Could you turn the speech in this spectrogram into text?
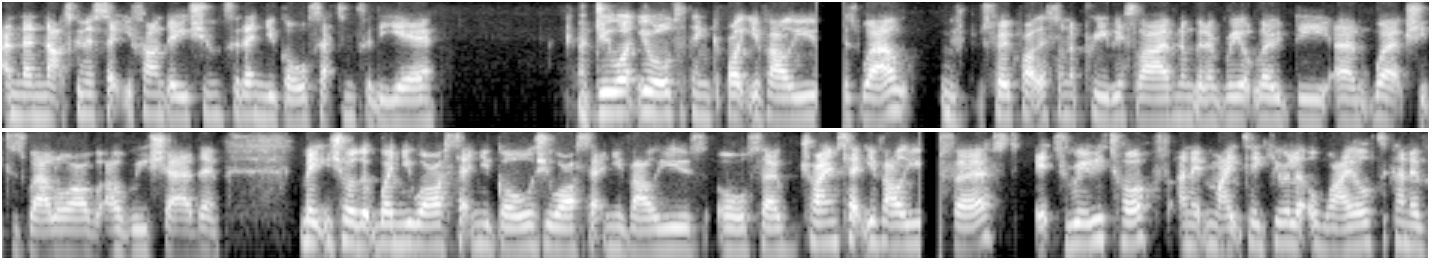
And then that's going to set your foundation for then your goal setting for the year. I do want you all to think about your values as well. We've spoke about this on a previous live, and I'm going to re-upload the um, worksheets as well, or I'll, I'll reshare them. Making sure that when you are setting your goals, you are setting your values. Also, try and set your values first. It's really tough, and it might take you a little while to kind of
